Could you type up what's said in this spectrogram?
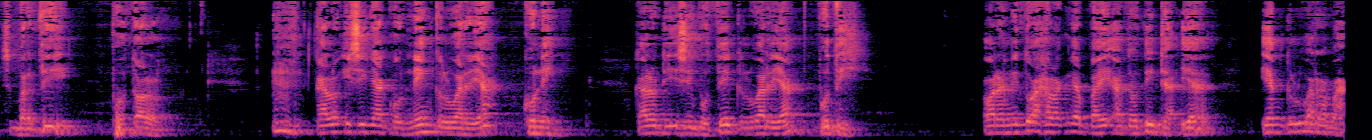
Seperti botol. Kalau isinya kuning keluar ya kuning. Kalau diisi putih keluar ya putih. Orang itu akhlaknya baik atau tidak ya yang keluar apa?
